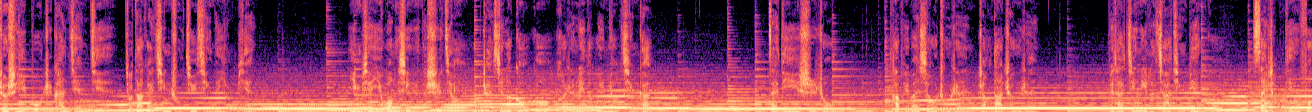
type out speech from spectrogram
这是一部只看简介就大概清楚剧情的影片。影片以汪星人的视角展现了狗狗和人类的微妙情感。在第一世中，它陪伴小主人长大成人，陪他经历了家庭变故、赛场巅峰、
